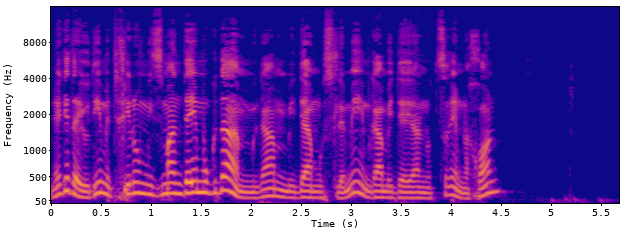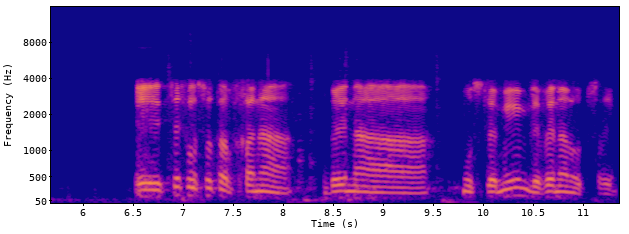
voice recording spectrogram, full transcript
נגד היהודים התחילו מזמן די מוקדם, גם בידי המוסלמים, גם בידי הנוצרים, נכון? אה, צריך לעשות הבחנה בין המוסלמים לבין הנוצרים.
